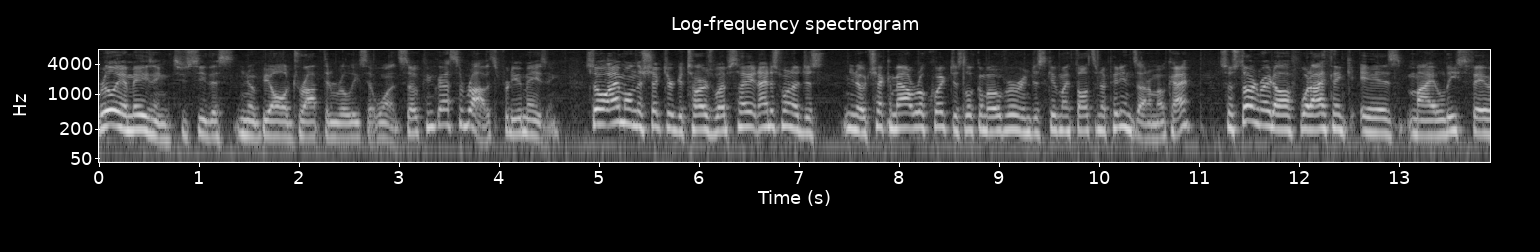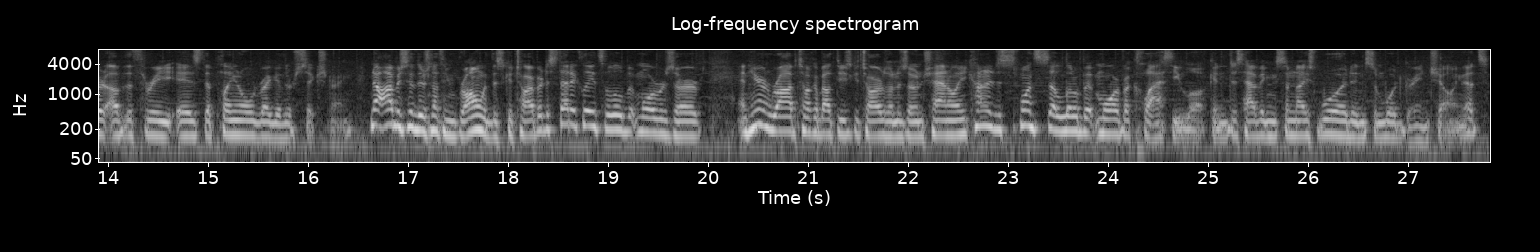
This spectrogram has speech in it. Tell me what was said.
really amazing to see this, you know, be all dropped and released at once. So congrats to Rob. It's pretty amazing. So I'm on the Schecter Guitars website, and I just want to just, you know, check them out real quick, just look them over, and just give my thoughts and opinions on them, okay? So starting right off, what I think is my least favorite of the three is the plain old regular six string. Now obviously there's nothing wrong with this guitar, but aesthetically it's a little bit more reserved. And hearing Rob talk about these guitars on his own channel, he kind of just wants a little bit more of a classy look and just having some nice wood and some wood grain showing. That's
